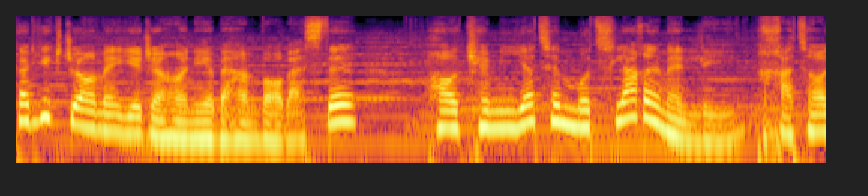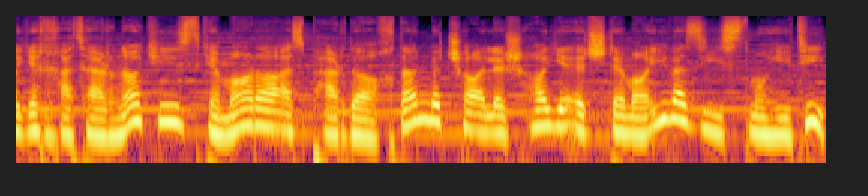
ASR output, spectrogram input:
در یک جامعه جهانی به هم وابسته حاکمیت مطلق ملی خطای خطرناکی است که ما را از پرداختن به چالش های اجتماعی و زیست محیطی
